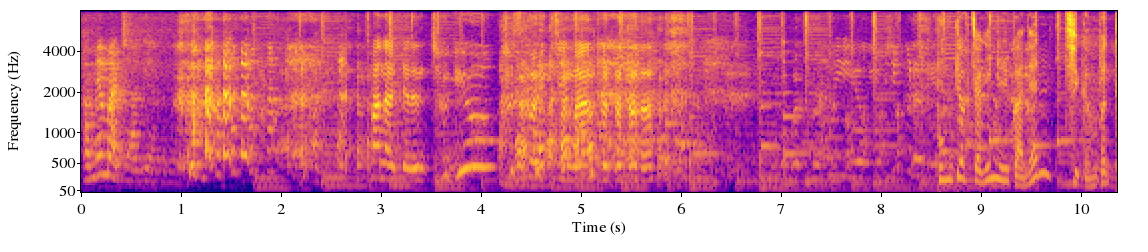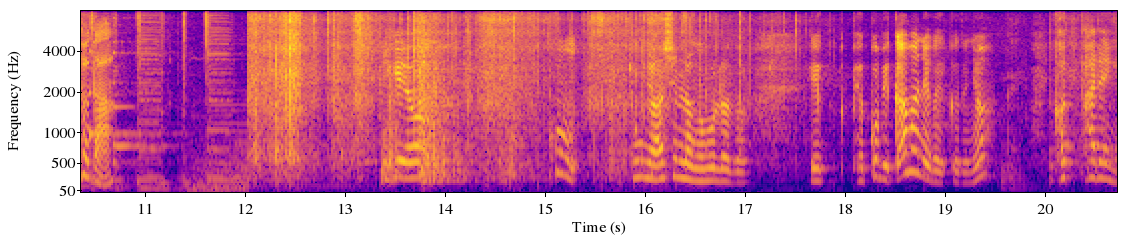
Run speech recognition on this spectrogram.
밤에만 자기야, 그냥. 화날 때는 저기요 할 수도 있지만. 본격적인 일과는 지금부터다. 이게요, 콩 종류 아실랑가 몰라도 이 배꼽이 까만 애가 있거든요. 네. 겉파랭이,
